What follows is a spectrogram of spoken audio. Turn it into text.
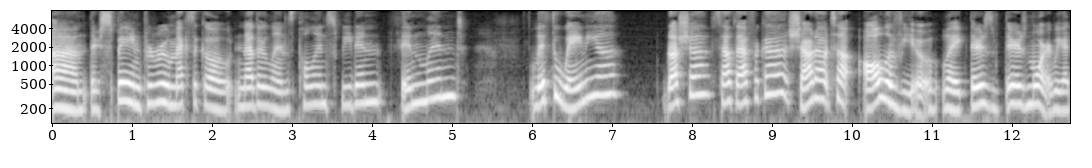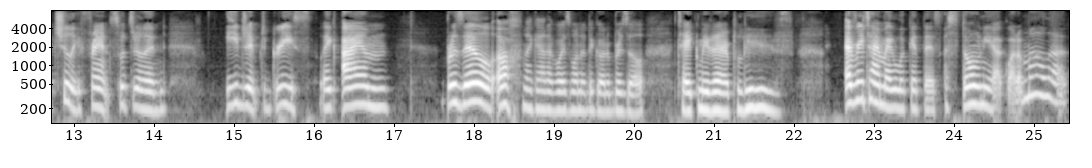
Um, there's Spain, Peru, Mexico, Netherlands, Poland, Sweden, Finland, Lithuania, Russia, South Africa, shout out to all of you. Like there's there's more. We got Chile, France, Switzerland, Egypt, Greece. Like I am Brazil. Oh my god, I've always wanted to go to Brazil. Take me there, please. Every time I look at this, Estonia, Guatemala,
